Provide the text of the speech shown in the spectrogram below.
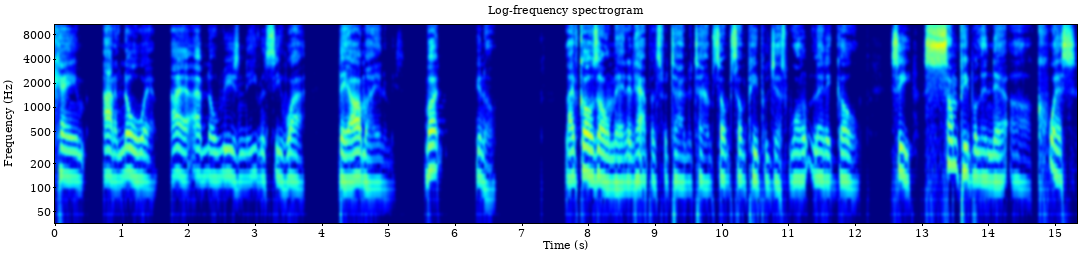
came out of nowhere. I, I have no reason to even see why they are my enemies. But, you know, life goes on, man. It happens from time to time. Some some people just won't let it go. See, some people in their uh, quest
